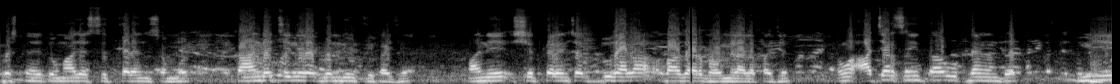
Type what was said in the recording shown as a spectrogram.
प्रश्न येतो माझ्या शेतकऱ्यांसमोर. कांद्याची निर्यात बंदी उठली पाहिजे. आणि शेतकऱ्यांच्या दुधाला बाजारभाव मिळाला पाहिजे. त्यामुळे आचारसंहिता उठल्यानंतर मी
